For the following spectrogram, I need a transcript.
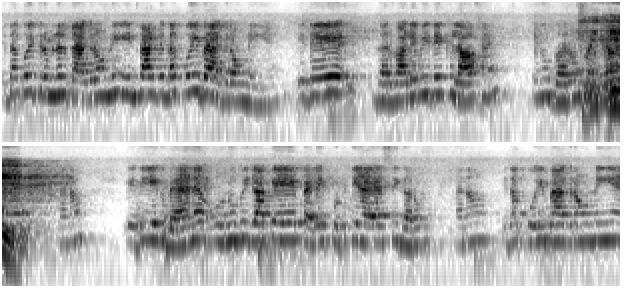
ਇਹਦਾ ਕੋਈ ਕ੍ਰਿਮੀਨਲ ਬੈਕਗ੍ਰਾਉਂਡ ਨਹੀਂ। ਇਨਫੈਕਟ ਇਹਦਾ ਕੋਈ ਬੈਕਗ੍ਰਾਉਂਡ ਨਹੀਂ ਹੈ। ਇਹਦੇ ਘਰ ਵਾਲੇ ਵੀ ਦੇ ਖਿਲਾਫ ਹੈ। ਇਹਨੂੰ ਘਰੋਂ ਕੱਢਿਆ ਇਹਦੀ ਇੱਕ ਬਹਿਨ ਹੈ ਉਹਨੂੰ ਵੀ ਜਾ ਕੇ ਪਹਿਲੇ ਕੁੱਟ ਕੇ ਆਇਆ ਸੀ ਘਰੋਂ है ना ਇਹਦਾ ਕੋਈ ਬੈਕਗ੍ਰਾਉਂਡ ਨਹੀਂ ਹੈ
